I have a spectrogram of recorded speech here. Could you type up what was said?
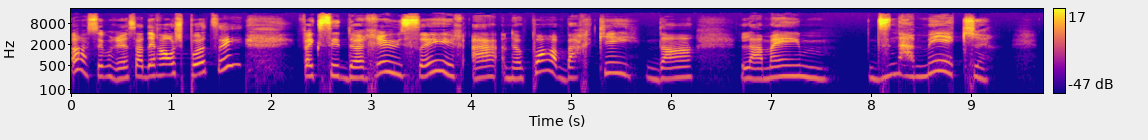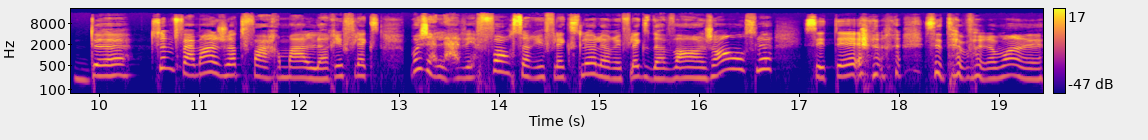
ah, c'est vrai, ça dérange pas, tu sais. Fait que c'est de réussir à ne pas embarquer dans la même dynamique de tu me fais mal, je vais te faire mal, le réflexe. Moi, je l'avais fort, ce réflexe-là, le réflexe de vengeance, là. C'était, c'était vraiment, euh,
